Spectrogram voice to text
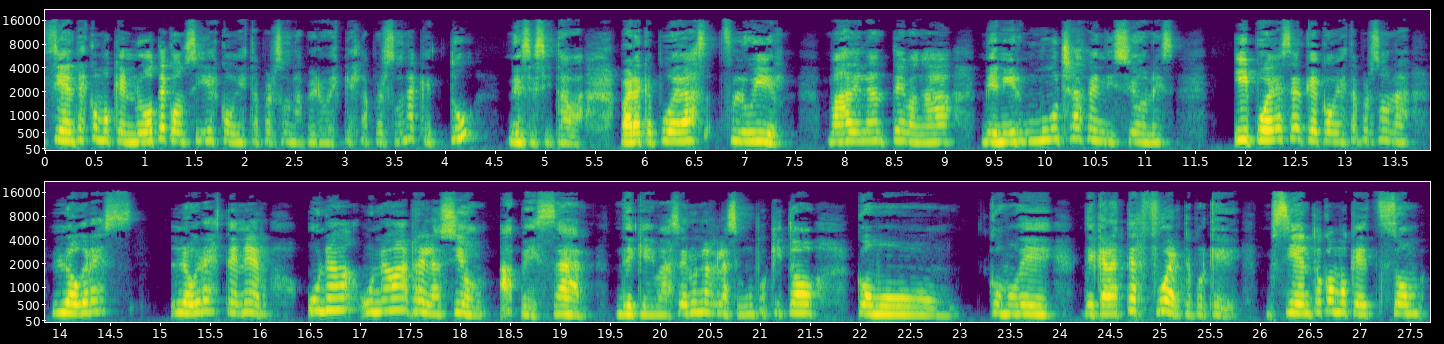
sientes como que no te consigues con esta persona, pero es que es la persona que tú necesitabas para que puedas fluir. Más adelante van a venir muchas bendiciones y puede ser que con esta persona logres, logres tener una, una relación a pesar de que va a ser una relación un poquito como, como de, de carácter fuerte, porque siento como que son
